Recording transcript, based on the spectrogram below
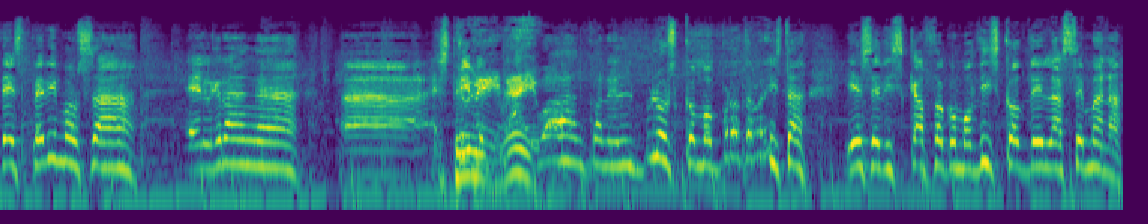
despedimos a el gran ah, ah, Stevie Ray. Ray Vaughan con el blues como protagonista y ese discazo como disco de la semana.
